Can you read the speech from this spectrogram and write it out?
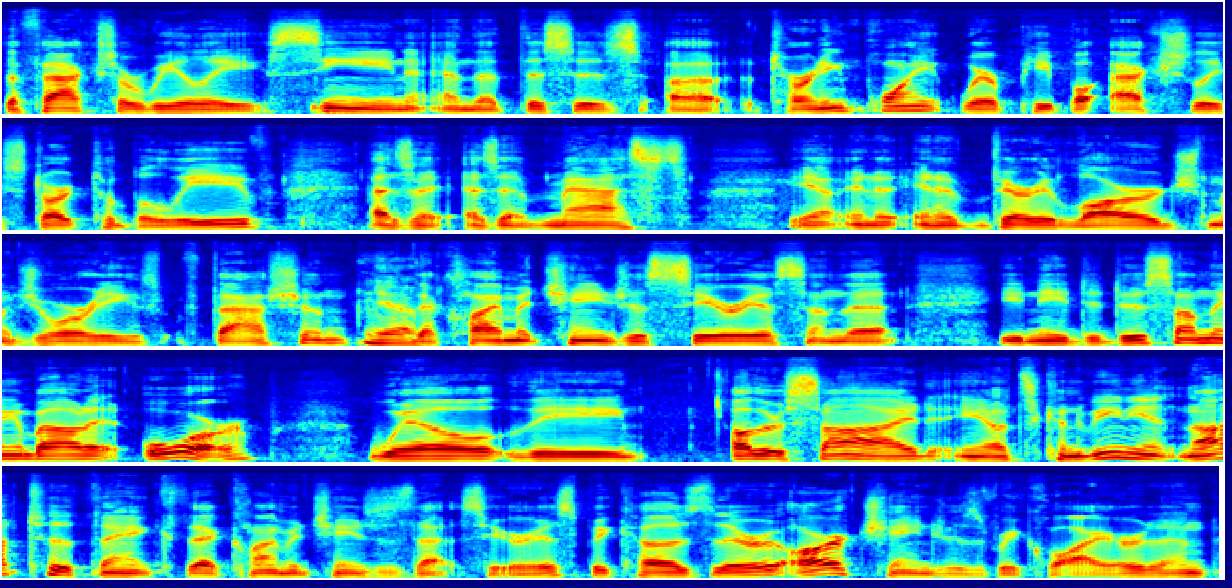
the facts are really seen and that this is a turning point where people actually start to believe as a as a mass you know, in a, in a very large majority fashion Yeah. that climate change is serious and that you need to do something about it, or will the other side, you know, it's convenient not to think that climate change is that serious because there are changes required and.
